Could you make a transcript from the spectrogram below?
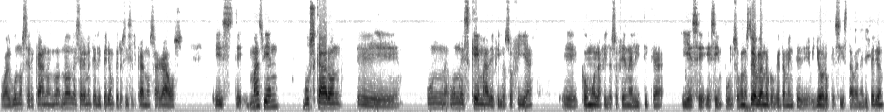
o algunos cercanos, no, necesariamente del Hiperión, pero sí cercanos a Gauss, este, más bien buscaron eh, un, esquema de filosofía como la filosofía analítica y ese, ese impulso. Bueno, estoy hablando concretamente de Villoro, que sí estaba en el Hiperión,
